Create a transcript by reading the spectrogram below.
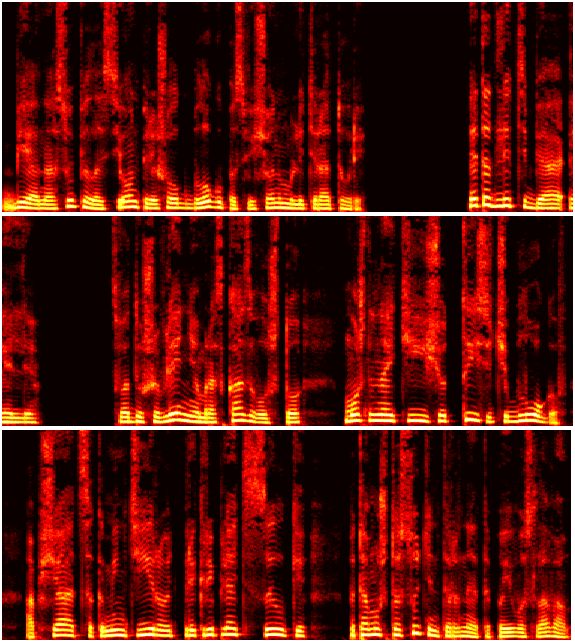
Биа насупилась, и он перешел к блогу, посвященному литературе. «Это для тебя, Элли». С воодушевлением рассказывал, что можно найти еще тысячи блогов, общаться, комментировать, прикреплять ссылки, потому что суть интернета, по его словам,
